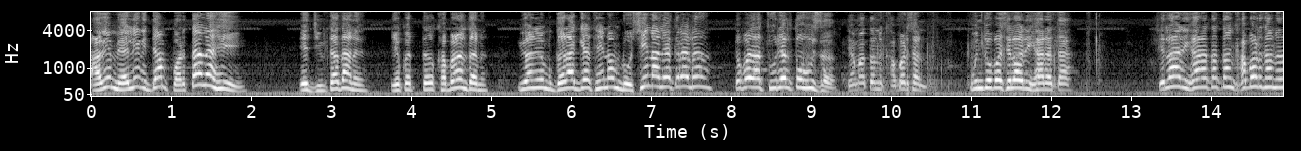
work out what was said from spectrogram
આવી મેલી વિદ્યામ પડતા નહીં. એ જીવતા હતા ને. એ વખત તો ખબર ને તને. ઈવાને ગરા ગયા થઈને આમ ડોસી ના નેકરા ને. તો પછી આ ચુરેલ તો હું છે? એમાં તને ખબર છે ને? પુંજો પર છેલ્લા રિહાર હતા. છેલ્લા રિહાર હતા તને ખબર છે ને?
